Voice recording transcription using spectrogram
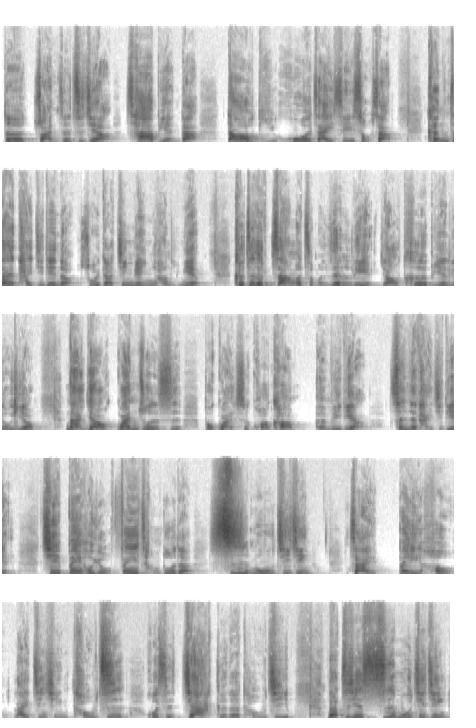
的转折之间啊，差别很大。到底货在谁手上？可能在台积电的所谓的金元银行里面。可这个账啊，怎么认列，要特别留意哦。那要关注的是，不管是 Qualcomm、NVIDIA，甚至台积电，其实背后有非常多的私募基金。在背后来进行投资或是价格的投机，那这些私募基金，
